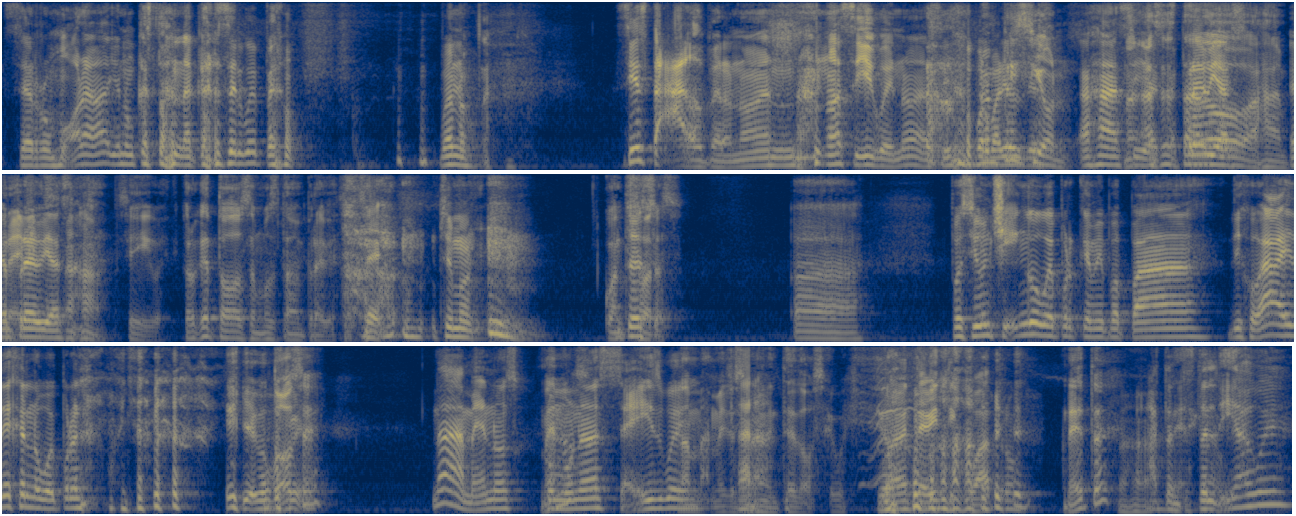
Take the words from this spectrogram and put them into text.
se rumora, yo nunca he estado en la cárcel, güey, pero... Bueno, sí he estado, pero no, no, no así, güey, ¿no? Así, por No en varios días. prisión. Ajá, No, sí, has acá, estado, previas. ajá, en previas. Ajá. Sí, güey. Creo que todos hemos estado en previas. Sí. Simón. ¿Cuántas Entonces, horas? Ah, pues sí, un chingo, güey, porque mi papá dijo, ay, déjenlo, voy por en la mañana. y llegó por ¿12? mí. Nada, menos. ¿Menos? Como unas seis, güey. No mames, yo solamente 12, güey. Yo me aventé 24. ¿Neta? Ah, tanto está el día, güey.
